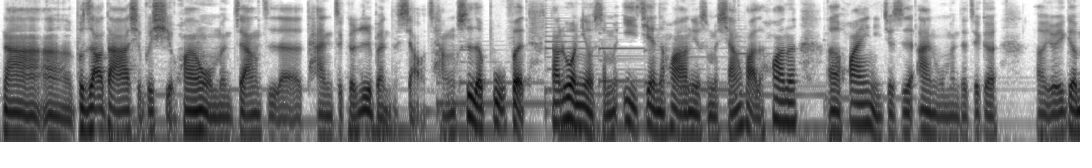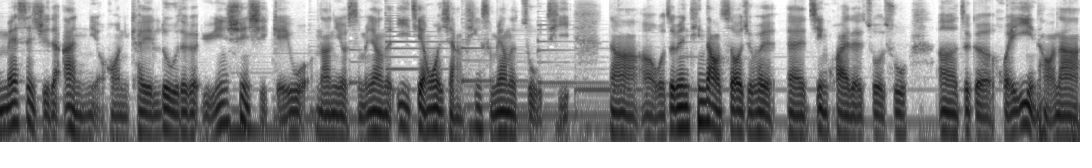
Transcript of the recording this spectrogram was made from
那呃不知道大家喜不喜欢我们这样子的谈这个日本的小常识的部分？那如果你有什么意见的话，你有什么想法的话呢？呃，欢迎你就是按我们的这个。呃，有一个 message 的按钮哦，你可以录这个语音讯息给我。那你有什么样的意见，或者想听什么样的主题？那呃，我这边听到之后就会呃尽快的做出呃这个回应哈。那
